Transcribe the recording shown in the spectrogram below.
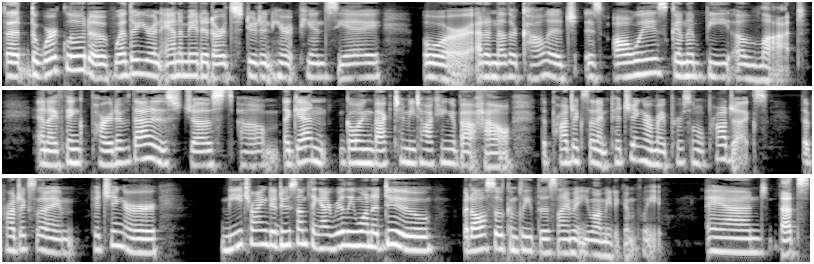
the the workload of whether you're an animated arts student here at PNCA or at another college is always going to be a lot. And I think part of that is just, um, again, going back to me talking about how the projects that I'm pitching are my personal projects. The projects that I'm pitching are me trying to do something I really want to do, but also complete the assignment you want me to complete. And that's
